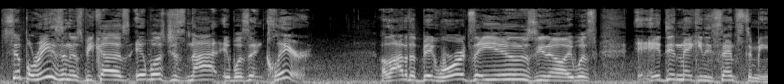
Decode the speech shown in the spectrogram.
Simple reason is because it was just not, it wasn't clear. A lot of the big words they use, you know, it was, it didn't make any sense to me.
